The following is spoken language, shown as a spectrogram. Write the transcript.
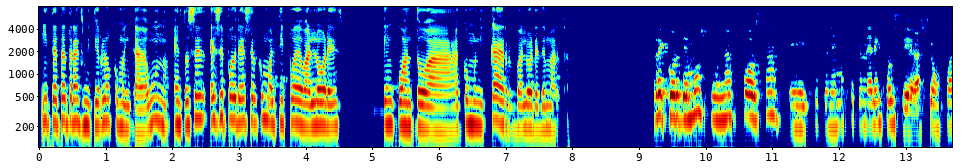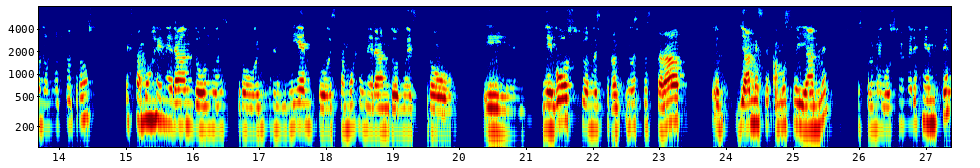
intenta transmitirlo como en cada uno. Entonces, ese podría ser como el tipo de valores en cuanto a comunicar valores de marca. recordemos una cosa eh, que tenemos que tener en consideración. Cuando nosotros estamos generando nuestro emprendimiento, estamos generando nuestro eh, negocio, nuestra, startup, eh, llámese como se llame, nuestro negocio emergente,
